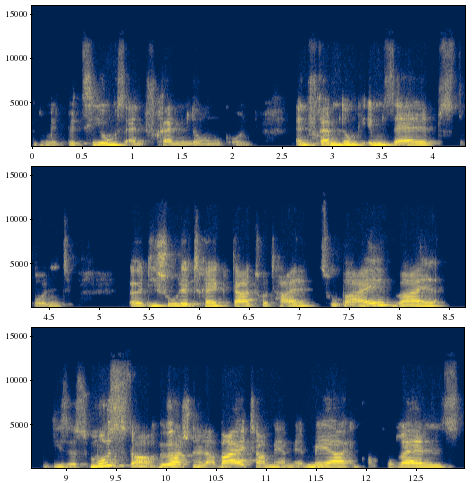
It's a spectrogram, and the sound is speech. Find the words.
Also mit Beziehungsentfremdung und Entfremdung im Selbst und die Schule trägt da total zu bei, weil dieses Muster, höher, schneller, weiter, mehr, mehr, mehr, in Konkurrenz,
